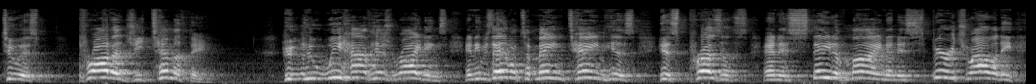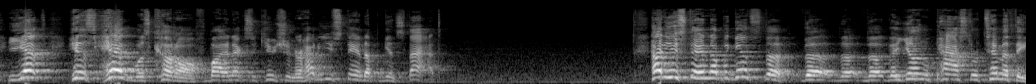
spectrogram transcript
to his prodigy Timothy who, who we have his writings, and he was able to maintain his, his presence and his state of mind and his spirituality, yet his head was cut off by an executioner. How do you stand up against that? How do you stand up against the, the, the, the, the, young pastor Timothy,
